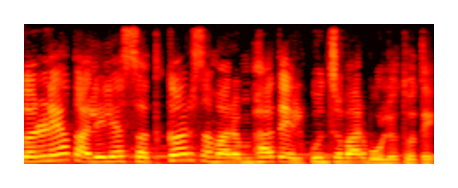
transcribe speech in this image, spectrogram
करण्यात आलेल्या सत्कार समारंभात एलकुंचवार बोलत होते.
